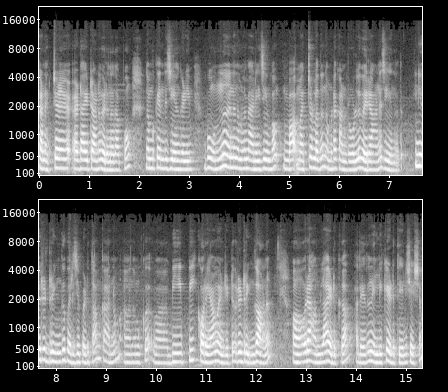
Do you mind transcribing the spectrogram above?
കണക്റ്റഡ് ആയിട്ടാണ് വരുന്നത്. അപ്പോൾ നമുക്ക് എന്ത് ചെയ്യാൻ കഴിയും? അപ്പോൾ ഒന്ന് തന്നെ നമ്മൾ മാനേജ് ചെയ്യുമ്പോൾ മറ്റുള്ളത് നമ്മുടെ കൺട്രോളിൽ വരികയാണ് ചെയ്യുന്നത്. ഇനി ഒരു ഡ്രിങ്ക് പരിചയപ്പെടുത്താം. കാരണം നമുക്ക് ബി പി കുറയാൻ വേണ്ടിയിട്ട് ഒരു ഡ്രിങ്കാണ് ഒരു ആംല എടുക്കുക. അതായത് നെല്ലിക്ക എടുത്തതിന് ശേഷം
